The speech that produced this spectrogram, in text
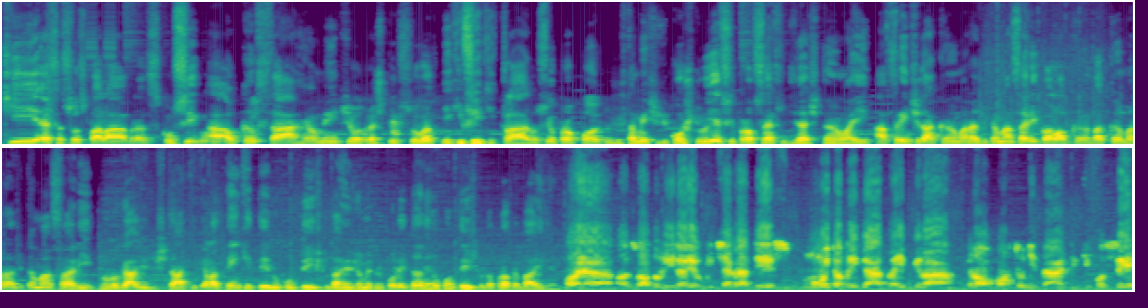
que essas suas palavras consigam alcançar realmente outras pessoas e que fique claro o seu propósito justamente de construir esse processo de gestão aí à frente da Câmara de Camaçari, colocando a Câmara de Camaçari no lugar de destaque que ela tem que ter no contexto da região metropolitana e no contexto da própria Bahia. Olha, Oswaldo Lira, eu que te agradeço. Muito obrigado aí pela, pela oportunidade que você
